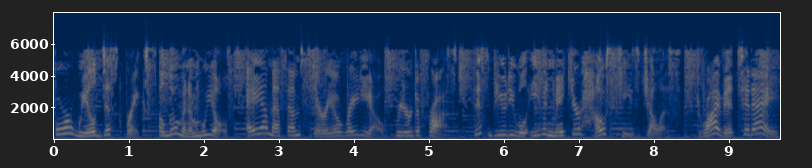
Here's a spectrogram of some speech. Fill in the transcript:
four wheel disc brakes, aluminum wheels, AM FM stereo radio, rear defrost. This beauty will even make your house keys jealous. Drive it today.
